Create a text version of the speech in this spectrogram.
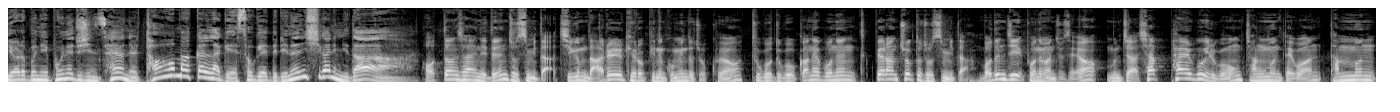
여러분이 보내주신 사연을 더 맛깔나게 소개해드리는 시간입니다. 어떤 사연이든 좋습니다. 지금 나를 괴롭히는 고민도 좋고요. 두고두고 꺼내보는 특별한 추억도 좋습니다. 뭐든지 보내만 주세요. 문자 샵 8910, 장문 100원, 단문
